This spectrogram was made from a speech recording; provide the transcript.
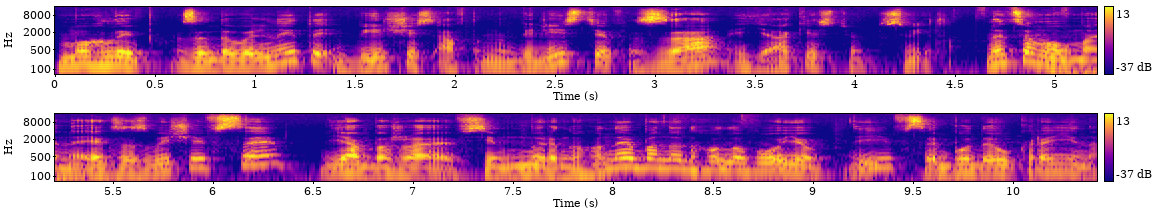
могли б задовольнити більшість автомобілістів за якістю світла. На цьому в мене, як зазвичай, все. Я бажаю всім мирного неба над головою, і все буде Україна.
